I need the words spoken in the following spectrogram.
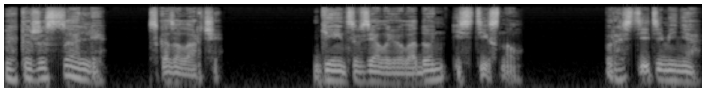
«Это же Салли», — сказал Арчи. Гейнс взял ее ладонь и стиснул. «Простите меня».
